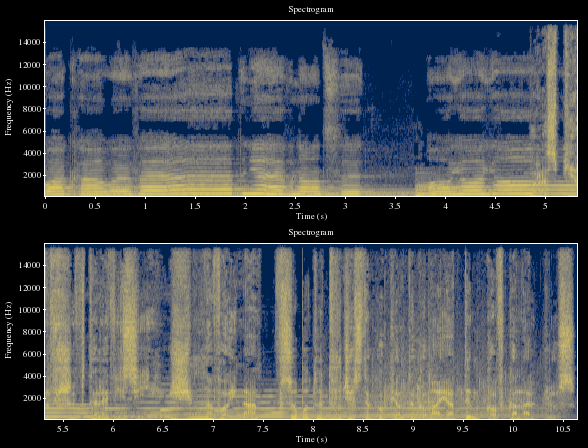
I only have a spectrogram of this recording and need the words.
Płakały we dnie w nocy. Oj, oj, oj. Po raz pierwszy w telewizji. Zimna wojna. W sobotę 25 maja tylko w Kanal Plus.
